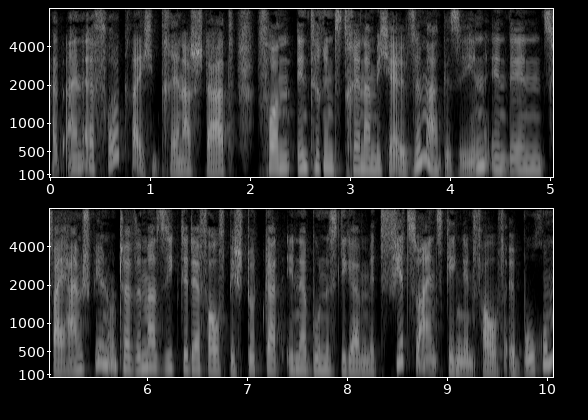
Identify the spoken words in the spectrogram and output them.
hat einen erfolgreichen Trainerstart von Interimstrainer Michael Wimmer gesehen. In den zwei Heimspielen unter Wimmer siegte der VfB Stuttgart in der Bundesliga mit 4 zu 1 gegen den VfL Bochum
